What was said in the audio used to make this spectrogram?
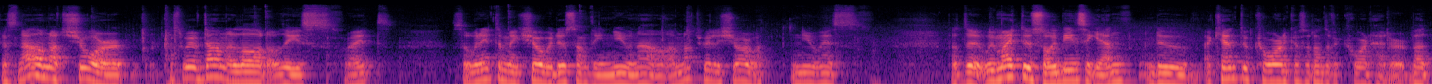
Because now I'm not sure, because we've done a lot of these, right? So we need to make sure we do something new now. I'm not really sure what new is. But uh, we might do soybeans again. Do I can't do corn because I don't have a corn header, but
